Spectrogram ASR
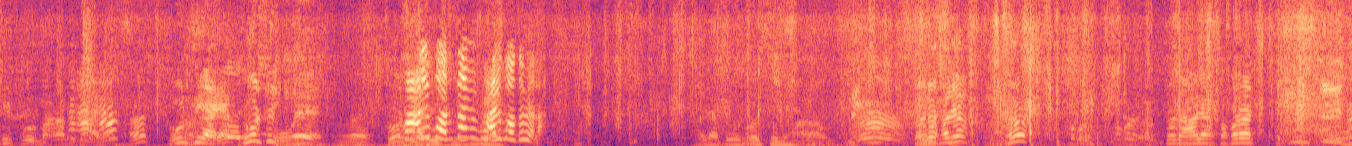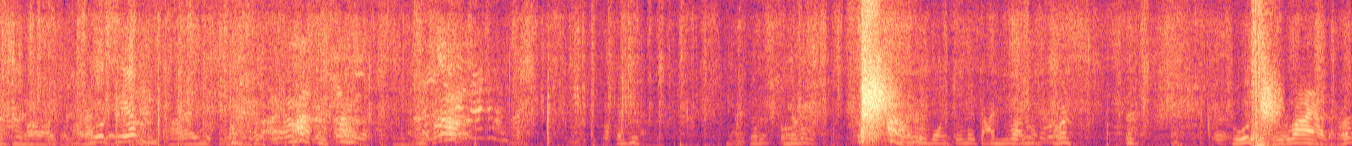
સોરથી સોર મારા બેટા હા? સોરથી આયા. હોવે. ફાળી બોલતા અમે ફાળી બોલતો પેલા અલ્યા, સોરથી મારા આવું. ચાલો, ચાલ્યા. હા? તો ચાલ્યા, પકડો. સોરથી મારા મારા સોરથી સોરવા આયા હતા. હા?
